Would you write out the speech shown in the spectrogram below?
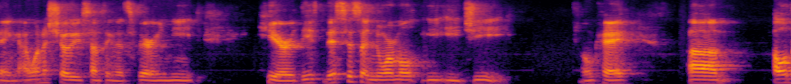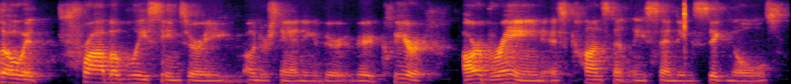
thing. I want to show you something that's very neat. here. These, this is a normal EEG, okay? Um, although it probably seems very understanding and very, very clear, our brain is constantly sending signals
